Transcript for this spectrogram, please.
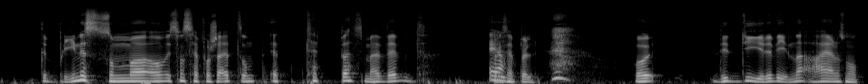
det blir nesten som uh, hvis man ser for seg et, sånt, et teppe som er vevd, for Ja. Og de dyre vinene er gjerne sånn at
